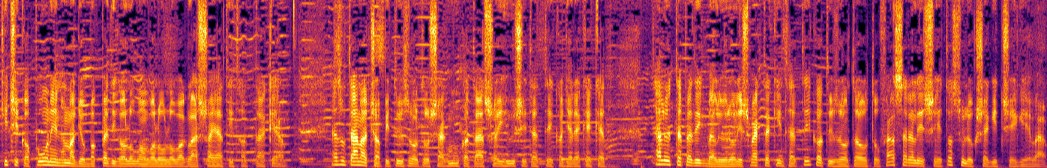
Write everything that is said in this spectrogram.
Kicsik a pónin, nagyobbak pedig a lovon való lovaglás sajátíthatták el. Ezután a csapi tűzoltóság munkatársai hűsítették a gyerekeket, előtte pedig belülről is megtekinthették a tűzoltóautó felszerelését a szülők segítségével.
